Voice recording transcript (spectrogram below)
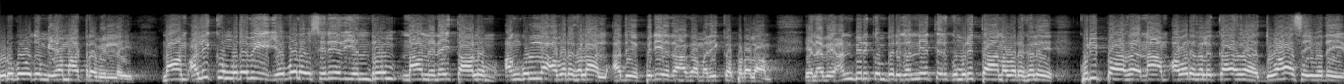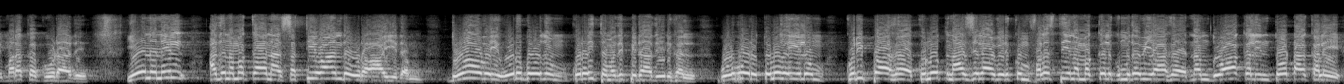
ஒருபோதும் ஏமாற்றவில்லை. நாம் அளிக்கும் உதவி எவ்வளவு சிறியது என்றும் நாம் நினைத்தாலும் அங்குள்ள அவர்களால் அது பெரியதாக மதிக்கப்படலாம். எனவே அன்பிற்கும் பெரு கண்ணியத்திற்கும் உரித்தானவர்களே குறிப்பாக நாம் அவர்களுக்காக துவா செய்வதை மறக்கக்கூடாது. ஏனெனில் அது நமக்கான சக்தி வாய்ந்த ஒரு ஆயுதம். துவாவை ஒருபோதும் குறைத்து மதிப்பிடாதீர்கள். ஒவ்வொரு தொழுகையிலும் குறிப்பாக குனூத் நாசிலாவிற்கும் பலஸ்தீன மக்களுக்கு உதவியாக நம் துவாக்களின் தோட்டாக்களை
